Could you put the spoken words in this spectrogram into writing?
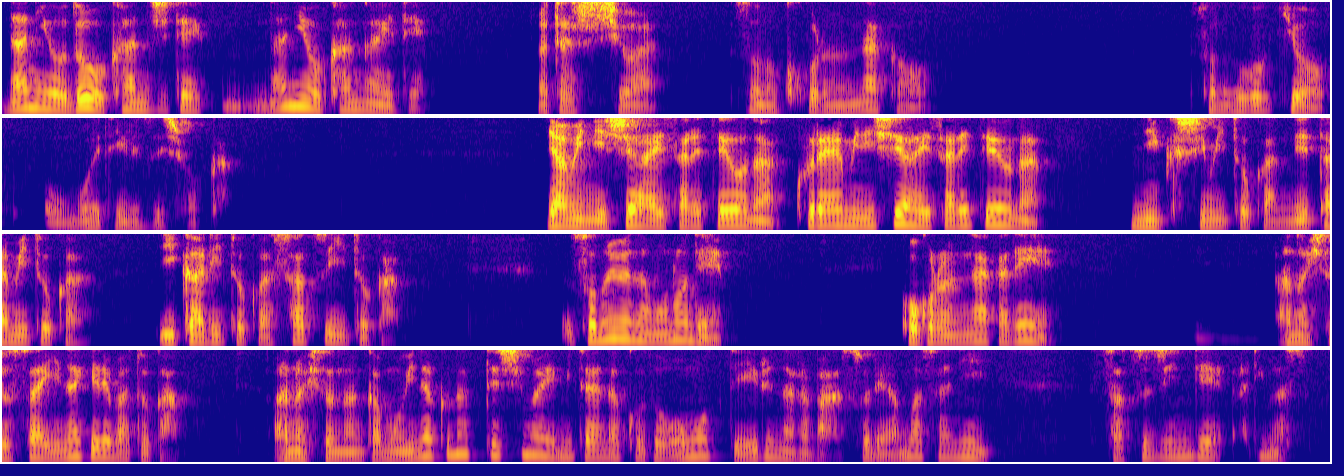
何をどう感じて何を考えて私はその心の中をその動きを覚えているでしょうか。闇に支配されたような暗闇に支配されたような憎しみとか妬みとか怒りとか殺意とかそのようなもので心の中であの人さえいなければとかあの人なんかもういなくなってしまいみたいなことを思っているならばそれはまさに殺人であります。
